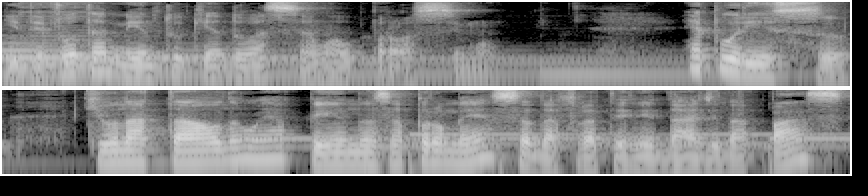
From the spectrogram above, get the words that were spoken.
e devotamento que é doação ao próximo. É por isso que o Natal não é apenas a promessa da fraternidade e da paz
